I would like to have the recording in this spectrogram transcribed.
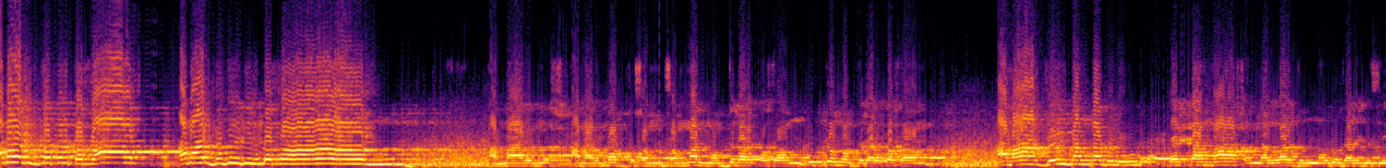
আমার ইজ্জতের কসম, আমার বুজুর্গির কসম আমার আমার সম্মান, মর্যাদার কসম উচ্চ মর্যাদার কসম। আমার যেই বাংলাগুলো, একটা মাস আমি আল্লাহর জন্য রোজা রেখেছি।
